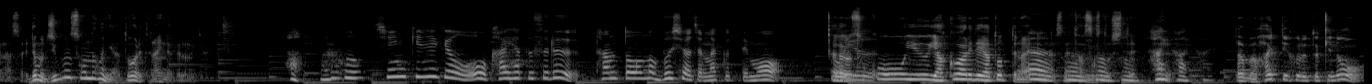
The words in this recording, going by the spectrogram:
えなさい。でも自分そんなふうに雇われてないんだけどみたいなあ、なるほど。新規事業を開発する担当の部署じゃなくても。だからそこういう役割で雇ってないってことですね、うんタスクとして、うんうんうんはいはいはい。多分入ってくる時の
